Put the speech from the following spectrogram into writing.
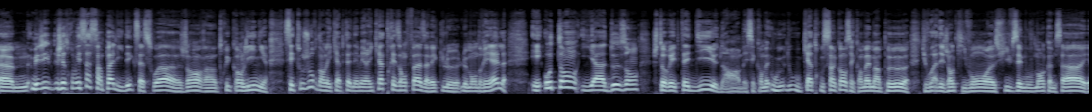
Euh, mais j'ai trouvé ça sympa l'idée que ça soit euh, genre un truc en ligne. C'est toujours dans les Captain America très en phase avec le, le monde réel. Et autant il y a deux ans, je t'aurais peut-être dit euh, non, mais c'est quand même ou, ou quatre ou cinq ans, c'est quand même un peu. euh, Tu vois des gens qui vont euh, suivre ces mouvements comme ça. Et,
